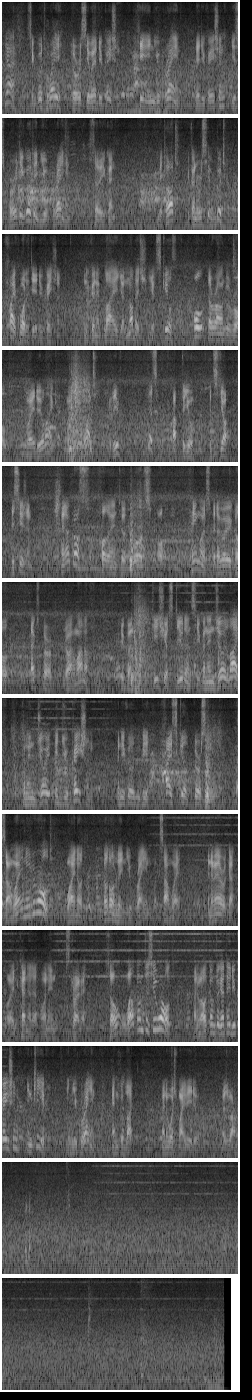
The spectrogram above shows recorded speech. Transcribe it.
Yeah, it's a good way to receive education. Here in Ukraine, education is pretty good in Ukraine. So you can be taught, you can receive good, high quality education. And you can apply your knowledge, your skills all around the world. Where do you like? Where do you want to live? That's up to you. It's your decision. And of course, following the words of famous pedagogical expert Dramanov, you can teach your students, you can enjoy life, you can enjoy education, and you can be high skilled person somewhere in the world. Why not? Not only in Ukraine, but somewhere in America or in Canada or in Australia. So welcome to see world and welcome to get education in Kiev, in Ukraine, and good luck and watch my video as well.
